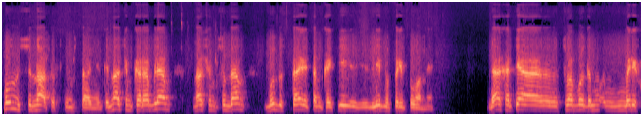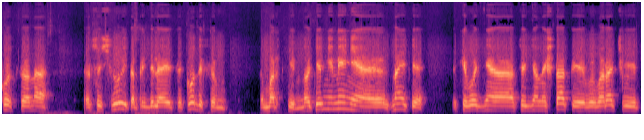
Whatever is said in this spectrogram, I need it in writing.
полностью натовским станет. И нашим кораблям, нашим судам будут ставить там какие-либо препоны. Да, хотя свобода мореходства, она существует, определяется кодексом морским. Но тем не менее, знаете, сегодня Соединенные Штаты выворачивают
